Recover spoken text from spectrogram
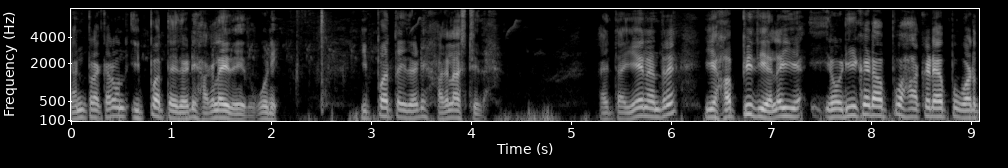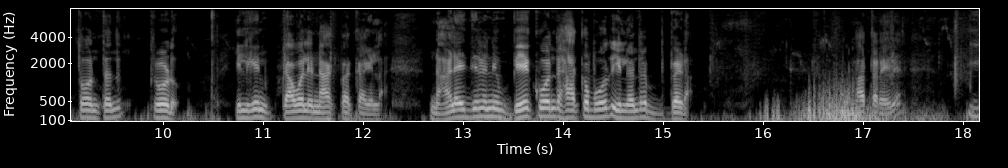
ನನ್ನ ಪ್ರಕಾರ ಒಂದು ಇಪ್ಪತ್ತೈದು ಅಡಿ ಹಗಲ ಇದೆ ಇದು. ಓಣಿ. ಇಪ್ಪತ್ತೈದು ಅಡಿ ಹಗಲ ಅಷ್ಟಿದೆ. ಆಯಿತಾ? ಏನಂದರೆ ಈ ಹಪ್ಪಿದೆಯಲ್ಲ ಈ ನೋಡಿ ಈ ಕಡೆ ಅಪ್ಪು ಆ ಕಡೆ ಅಪ್ಪು ಹೊಡ್ತು ಅಂತಂದು ರೋಡು ಇಲ್ಲಿಗೇನು ಟ್ರಾವಲೇನು ಹಾಕಬೇಕಾಗಿಲ್ಲ ನಾಳೆ ದಿನ ನೀವು ಬೇಕು ಅಂದರೆ ಹಾಕೋಬೋದು ಇಲ್ಲಾಂದರೆ ಬೇಡ. ಆ ಥರ ಇದೆ. ಈ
